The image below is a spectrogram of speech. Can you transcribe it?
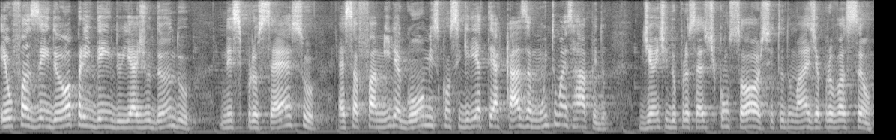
eu fazendo, eu aprendendo e ajudando nesse processo, essa família Gomes conseguiria ter a casa muito mais rápido diante do processo de consórcio e tudo mais, de aprovação.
